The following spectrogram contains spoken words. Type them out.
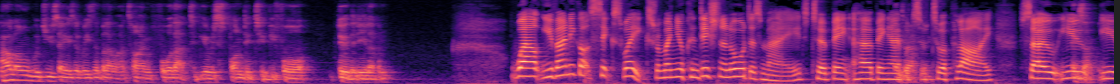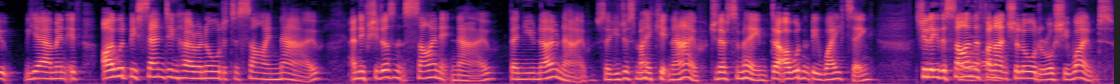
How long would you say is a reasonable amount of time for that to be responded to before doing the D11? Well, you've only got six weeks from when your conditional order's made to being her being able exactly. to, to apply. So you exactly. you yeah, I mean if I would be sending her an order to sign now, and if she doesn't sign it now, then you know now. So you just make it now. Do you know what I mean? I wouldn't be waiting. She'll either sign oh, the financial I, order or she won't.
